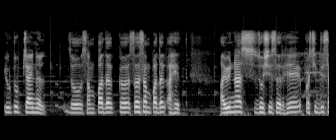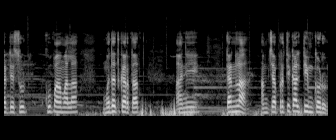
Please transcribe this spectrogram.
यूट्यूब चॅनल जो संपादक सहसंपादक आहेत अविनाश जोशी सर हे प्रसिद्धीसाठी सूट खूप आम्हाला मदत करतात आणि त्यांना आमच्या प्रतिकाल टीमकडून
